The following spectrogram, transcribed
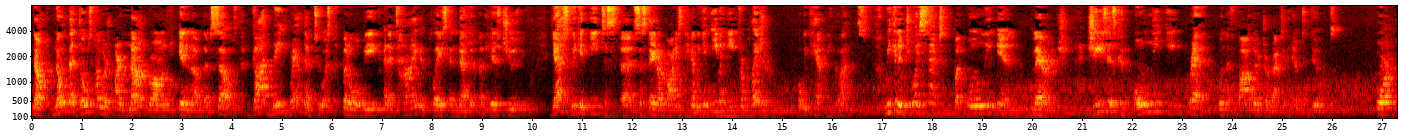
Now, note that those hungers are not wrong in and of themselves. God may grant them to us, but it will be at a time and place and method of His choosing. Yes, we can eat to uh, sustain our bodies, and we can even eat for pleasure, but we can't be gluttons. We can enjoy sex, but only in marriage. Jesus could only eat bread when the Father directed him to do it. Or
